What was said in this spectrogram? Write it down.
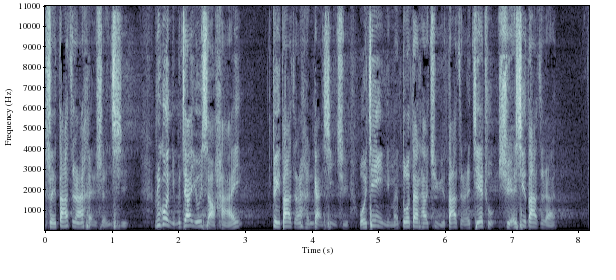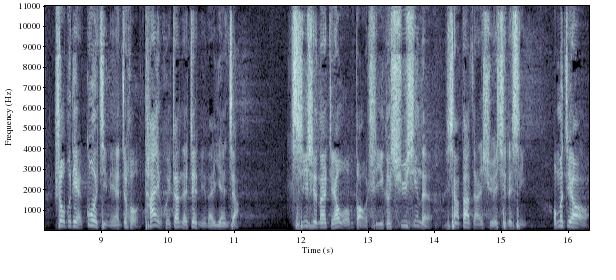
所以大自然很神奇。如果你们家有小孩，对大自然很感兴趣，我建议你们多带他去与大自然接触，学习大自然。说不定过几年之后，他也会站在这里来演讲。其实呢，只要我们保持一颗虚心的向大自然学习的心，我们只要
